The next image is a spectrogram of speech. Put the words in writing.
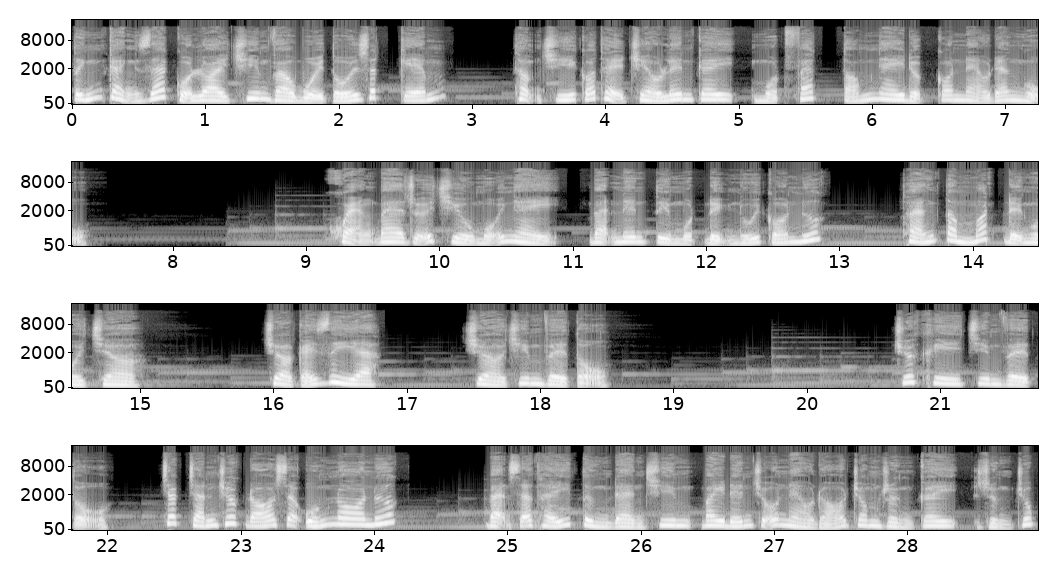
Tính cảnh giác của loài chim vào buổi tối rất kém, thậm chí có thể trèo lên cây một phát tóm ngay được con nào đang ngủ. Khoảng 3 rưỡi chiều mỗi ngày, bạn nên tìm một đỉnh núi có nước, thoáng tầm mắt để ngồi chờ. Chờ cái gì à? Chờ chim về tổ. Trước khi chim về tổ, chắc chắn trước đó sẽ uống no nước. bạn sẽ thấy từng đàn chim bay đến chỗ nào đó trong rừng cây, rừng trúc.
